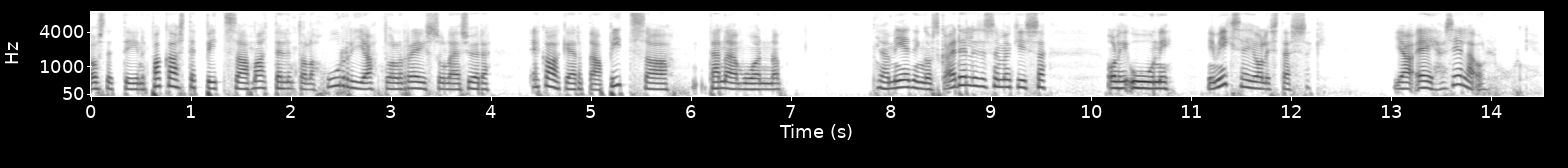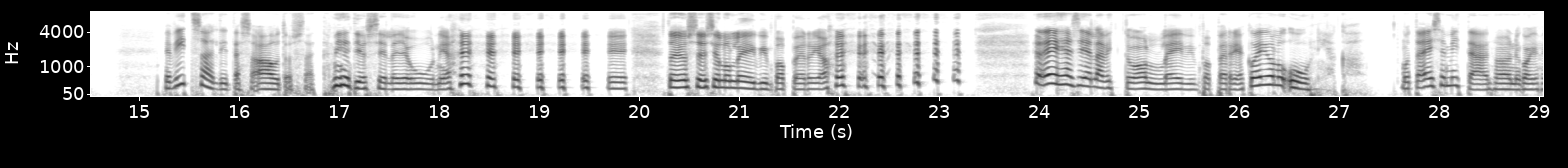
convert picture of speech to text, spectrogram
ostettiin pakastepizzaa. Mä ajattelin olla hurja tuolla reissulla ja syödä ekaa kertaa pizzaa tänä vuonna. Ja mietin, koska edellisessä mökissä oli uuni, niin miksi ei olisi tässäkin? Ja eihän siellä ollut uunia. Me vitsailtiin tässä autossa, että mieti, jos siellä ei ole uunia. tai jos ei siellä ole leivinpaperia. ja eihän siellä vittu ollut leivinpaperia, kun ei ollut uuniakaan. Mutta ei se mitään, no on niin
